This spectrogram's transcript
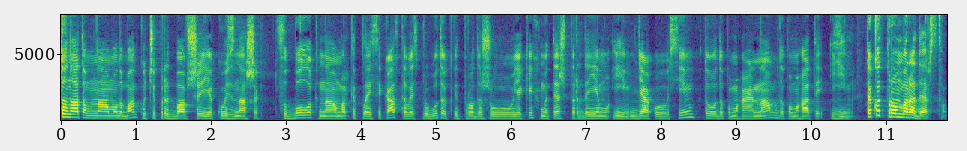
Донатом на монобанку чи придбавши якусь з наших футболок на маркетплейсі Каста, весь прибуток від продажу яких ми теж передаємо їм. Дякую усім, хто допомагає нам допомагати їм. Так, от про мародерство.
